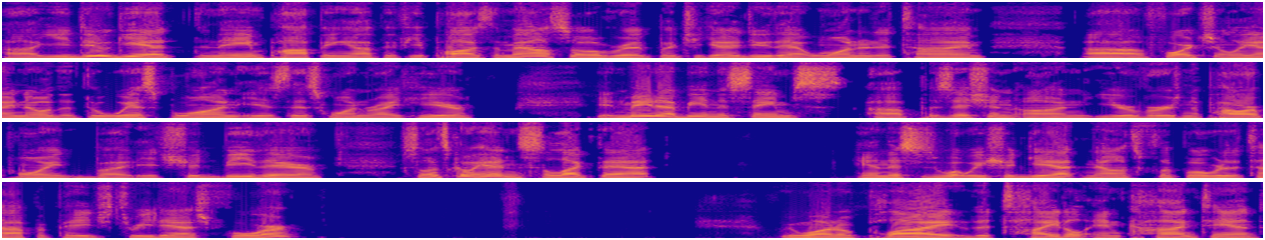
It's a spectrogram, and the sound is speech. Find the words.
uh, you do get the name popping up if you pause the mouse over it, but you got to do that one at a time. Uh, fortunately, I know that the WISP one is this one right here. It may not be in the same uh, position on your version of PowerPoint, but it should be there. So let's go ahead and select that. And this is what we should get. Now let's flip over to the top of page 3-4. We want to apply the title and content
